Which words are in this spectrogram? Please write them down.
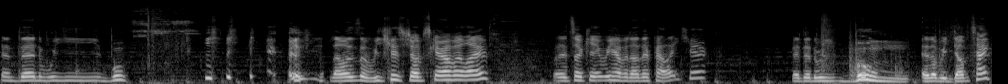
And then we... Boom. that was the weakest jump scare of my life. But it's okay, we have another pallet here. And then we... Boom! And then we dump tech.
